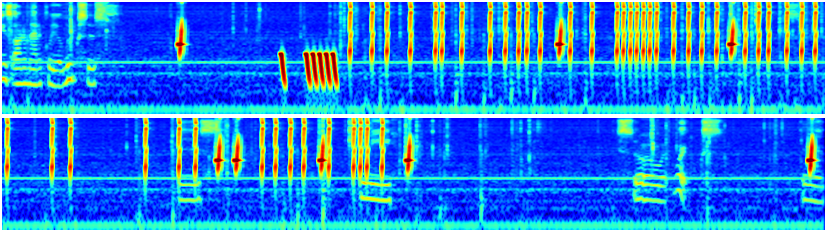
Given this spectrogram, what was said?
he's automatically a Luxus is Kimmy. So it works. And then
